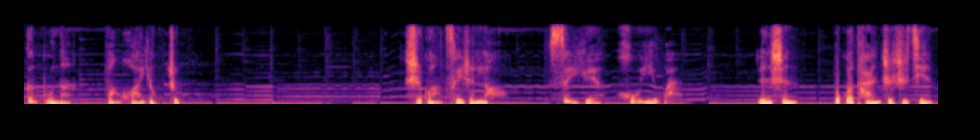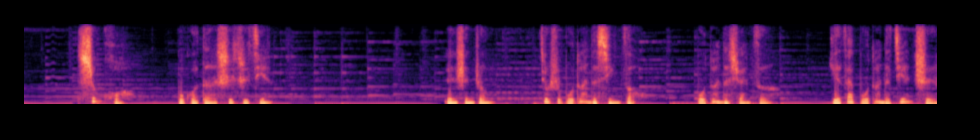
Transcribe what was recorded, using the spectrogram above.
更不能芳华永驻。时光催人老，岁月忽已晚。人生不过弹指之间，生活不过得失之间。人生中，就是不断的行走，不断的选择。也在不断的坚持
